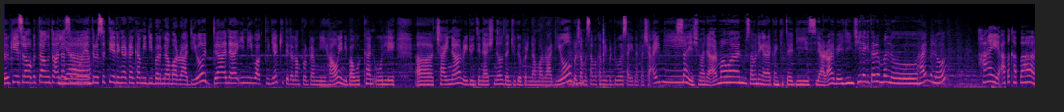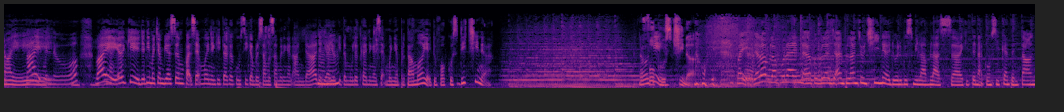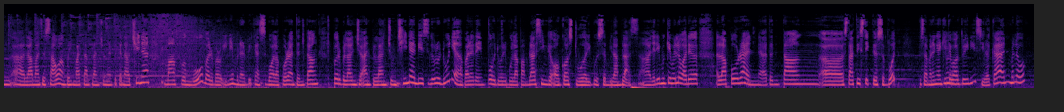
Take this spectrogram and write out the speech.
Okey, selamat petang untuk anda Ya. semua yang terus setia dengarkan kami di Bernama Radio dan uh, ini waktunya kita dalam program Ni Hao yang dibawakan oleh uh, China Radio International dan juga Bernama Radio Mhm. bersama-sama kami berdua saya Natasha Aimi. Saya Syuhada Armawan bersama dengan rakan kita di CRI Beijing, China. Kita ada Melo. Hai Melo. Hai, apa khabar? Baik. Baik, Melo. Baik, okey. Jadi macam biasa empat segmen yang kita akan kongsikan bersama-sama dengan anda. Jadi Mhm. ayo kita mulakan dengan segmen yang pertama iaitu fokus di China. Okey. Fokus China. Baik, dalam laporan uh, perbelanjaan pelancong China 2019, uh, kita nak kongsikan tentang uh, laman tersawang perkhidmatan pelancongan terkenal China, Ma Fengwo baru-baru ini menerbitkan sebuah laporan tentang perbelanjaan pelancong China di seluruh dunia pada tempoh 2018 hingga Ogos 2019. Uh, jadi mungkin perlu ada laporan uh, tentang uh, statistik tersebut bersama dengan kita waktu ini. Silakan, Melo.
